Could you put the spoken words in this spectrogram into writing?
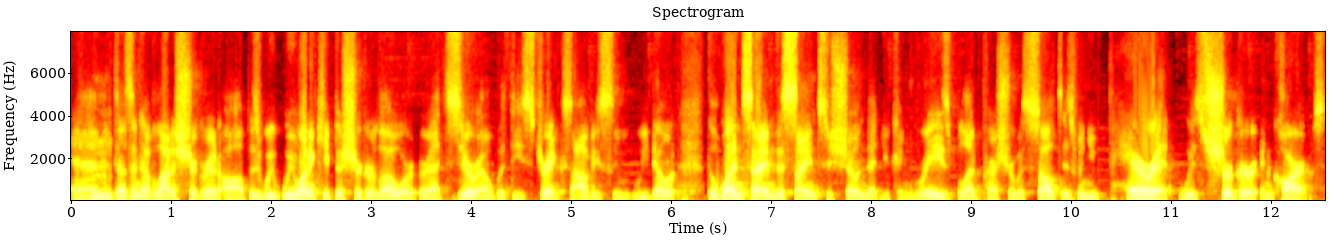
and mm. it doesn't have a lot of sugar at all. Because we, we want to keep the sugar low or, or at zero with these drinks. Obviously, we don't. The one time the science has shown that you can raise blood pressure with salt is when you pair it with sugar and carbs.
